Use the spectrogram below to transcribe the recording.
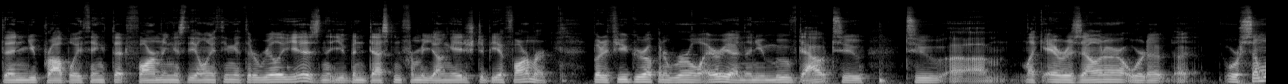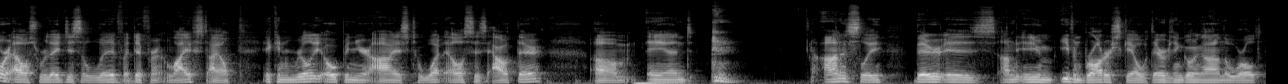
then you probably think that farming is the only thing that there really is, and that you've been destined from a young age to be a farmer. But if you grew up in a rural area and then you moved out to to um, like Arizona or to uh, or somewhere else where they just live a different lifestyle, it can really open your eyes to what else is out there. Um, and honestly, there is on an even broader scale with everything going on in the world,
